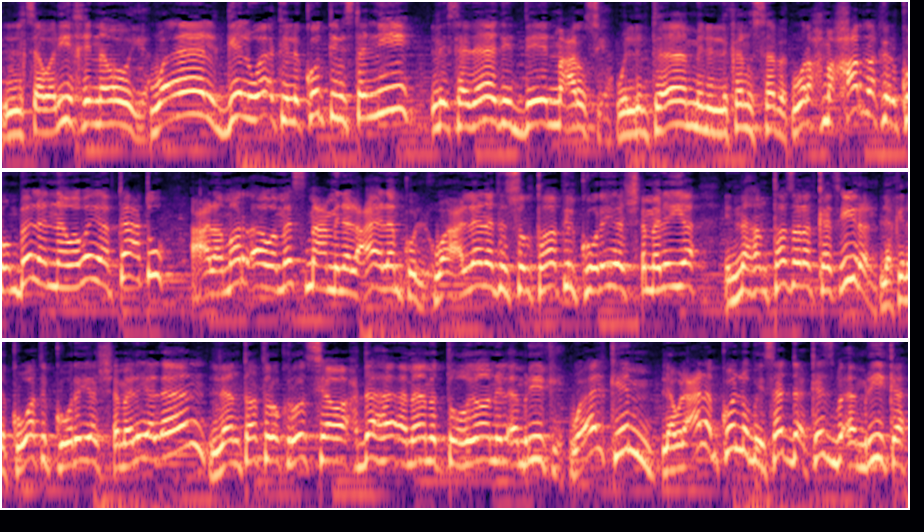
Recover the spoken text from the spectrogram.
للصواريخ النووية. وقال جه الوقت اللي كنت مستنيه لسداد الدين مع روسيا. والانتقام من اللي كانوا السبب. وراح محرك القنبلة النووية بتاعته على مرأى ومسمع من العالم كله. وأعلنت السلطات الكورية الشمالية إنها انتظرت كثيرا لكن القوات الكورية الشمالية الآن لن تترك روسيا وحدها أمام الطغيان الأمريكي. وقال كيم لو العالم كله بيصدق كذب أمريكا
